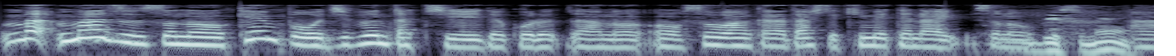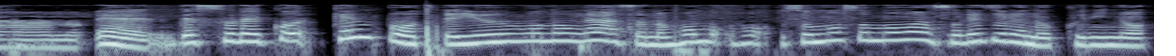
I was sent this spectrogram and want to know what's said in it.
ま、まず、その、憲法を自分たちでこれ、あの、草案から出して決めてない、その、ですね。あの、ええ。で、それ、こ憲法っていうものが、その、ほも、ほそもそもはそれぞれの国の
